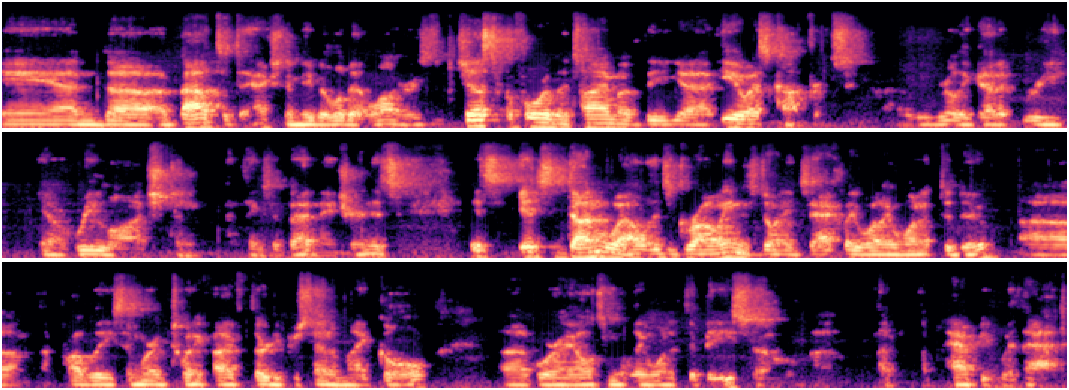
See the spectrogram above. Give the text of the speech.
And uh, about to actually maybe a little bit longer, just before the time of the uh, EOS conference, uh, we really got it re you know relaunched and, and, things of that nature. And it's it's it's done well. It's growing. It's doing exactly what I want it to do. Uh, probably somewhere in 25, 30 percent of my goal where I ultimately want it to be. So uh, I'm, I'm happy with that.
